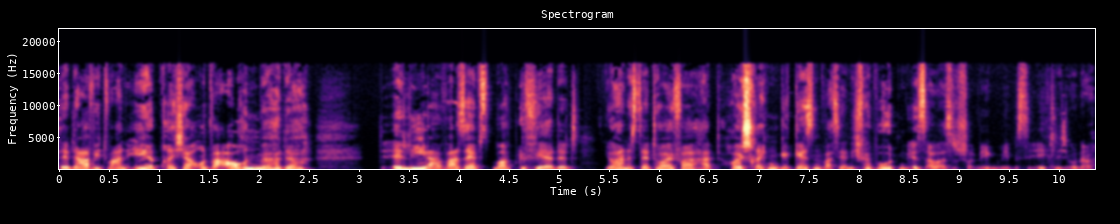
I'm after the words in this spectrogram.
der David war ein Ehebrecher und war auch ein Mörder. Elia war selbstmordgefährdet. Johannes der Täufer hat Heuschrecken gegessen, was ja nicht verboten ist, aber es ist schon irgendwie ein bisschen eklig, oder?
